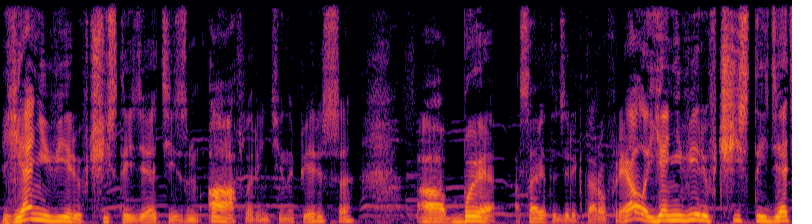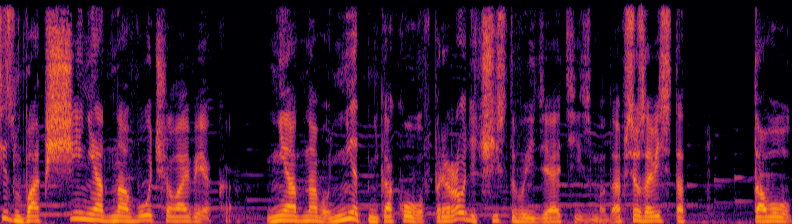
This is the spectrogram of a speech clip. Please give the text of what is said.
Я не верю в чистый идиотизм А. Флорентина Переса, а, Б. Совета директоров Реала. Я не верю в чистый идиотизм вообще ни одного человека. Ни одного. Нет никакого в природе чистого идиотизма. Да? Все зависит от того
